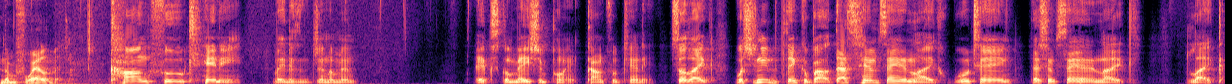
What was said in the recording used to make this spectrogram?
Number four Element. Kung Fu Kenny, ladies and gentlemen. Exclamation point, Kung Fu Kenny. So like what you need to think about, that's him saying like Wu Tang, that's him saying like like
